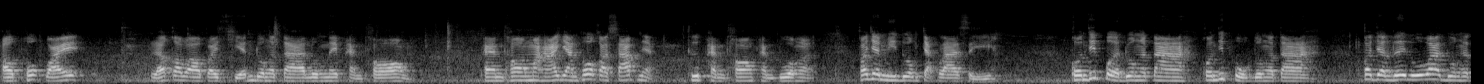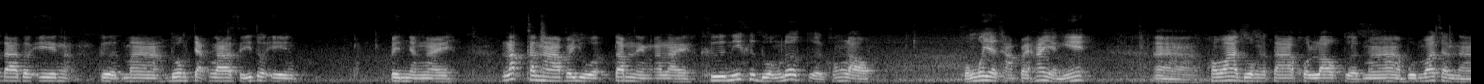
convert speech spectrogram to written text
เอาพกไว้ แล้วก็เอาไปเขียนดวงตาลงในแผ่นทอง แผ่นทองมหายันโภกทรัพย์เนี่ยคือแผ่นทองแผ่นดวงอะ เขาจะมีดวงจักรราศีคนที่เปิดดวงตา คนที่ผูกดวงตา ก็จะได้รู้ว่าดวงตาตัวเองอะเกิดมาดวงจักรราศีตัวเองเป็นยังไง ลัคนาไปอยู่ตำแหน่งอะไร คือนี่คือดวงเลิกเกิดของเรา ผมก็จะทำไปให้อย่างนี้อ่าเพราะว่าดวงตาคนเราเกิดมาบุญวาสนา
